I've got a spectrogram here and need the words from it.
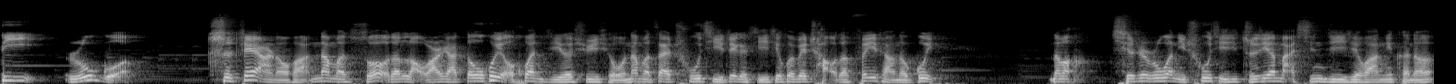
第一，如果。是这样的话，那么所有的老玩家都会有换机的需求。那么在初期，这个机器会被炒得非常的贵。那么其实如果你初期直接买新机器的话，你可能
